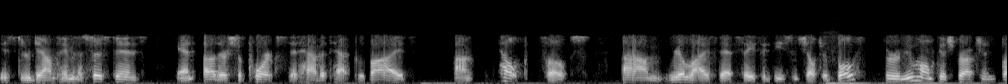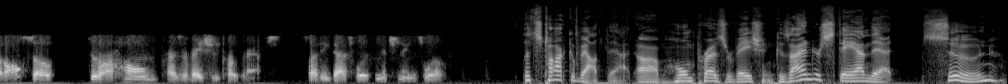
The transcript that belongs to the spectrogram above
is through down payment assistance and other supports that Habitat provides, um, help folks um, realize that safe and decent shelter, both through new home construction, but also through our home preservation programs. So I think that's worth mentioning as well. Let's talk about that um, home preservation because I understand that soon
